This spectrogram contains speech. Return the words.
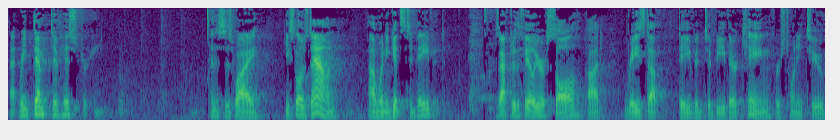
that redemptive history. And this is why he slows down uh, when he gets to David. Because after the failure of Saul, God raised up David to be their king, verse 22.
